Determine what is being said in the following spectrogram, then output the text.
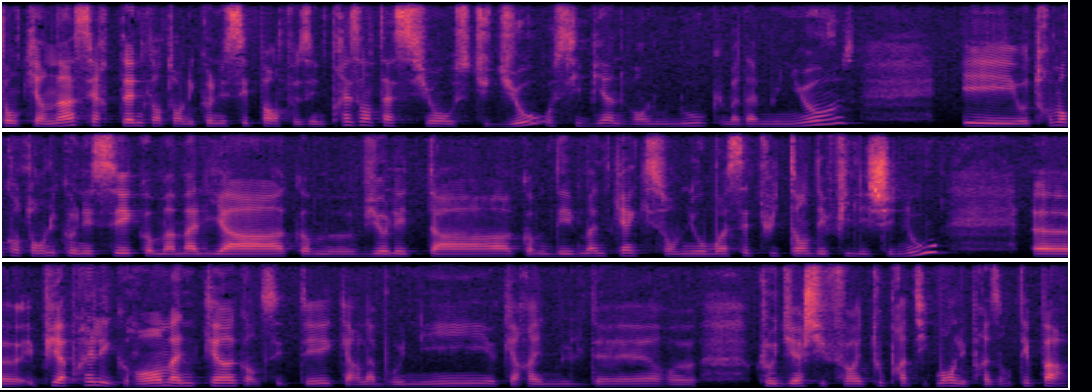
Donc il y en a certaines, quand on ne les connaissait pas, on faisait une présentation au studio, aussi bien devant Loulou que Madame Munoz. Et autrement, quand on les connaissait comme Amalia, comme euh, Violetta, comme des mannequins qui sont venus au moins 7-8 ans défiler chez nous. Euh, et puis après, les grands mannequins, quand c'était Carla Bruni, Karen Mulder, euh, Claudia Schiffer et tout, pratiquement, on ne les présentait pas.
